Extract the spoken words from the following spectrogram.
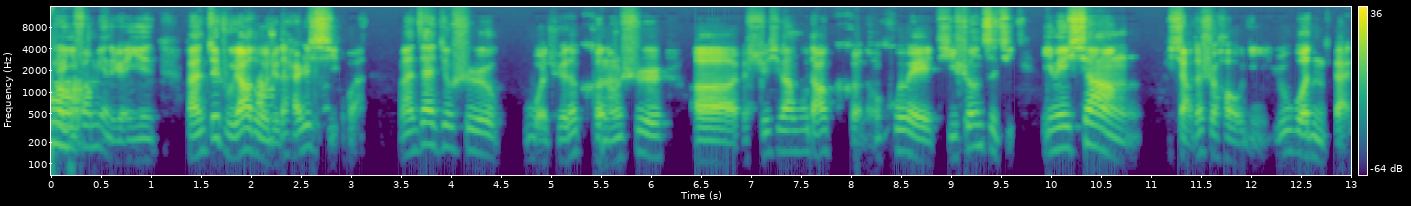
这一方面的原因，反正最主要的，我觉得还是喜欢。完，再就是我觉得可能是，呃，学习完舞蹈可能会提升自己。因为像小的时候，你如果你在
